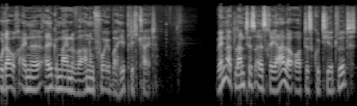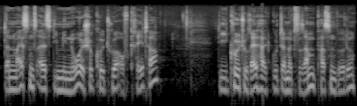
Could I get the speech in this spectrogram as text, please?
Oder auch eine allgemeine Warnung vor Überheblichkeit. Wenn Atlantis als realer Ort diskutiert wird, dann meistens als die minoische Kultur auf Kreta, die kulturell halt gut damit zusammenpassen würde.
